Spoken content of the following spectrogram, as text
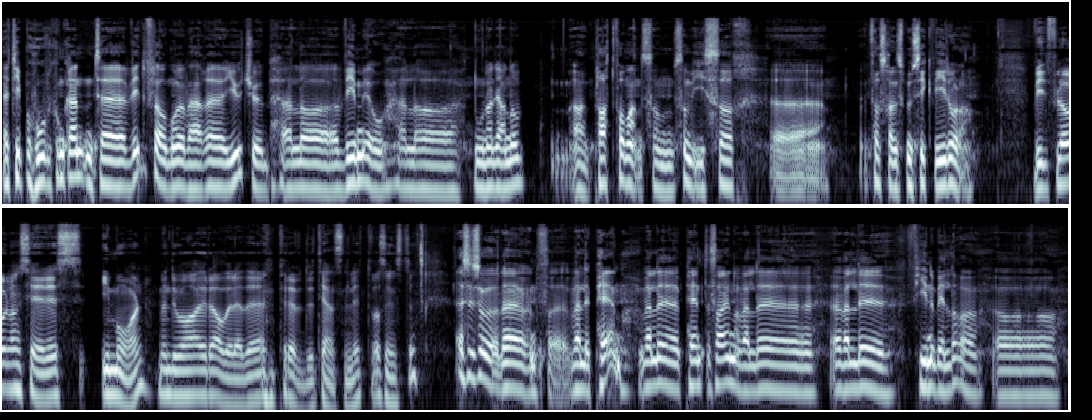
Jeg tipper hovedkonkurrenten til Vidflow må jo være YouTube eller Vimeo eller noen av de andre plattformene som, som viser uh, først og fremst musikkvideoer. da. Vidflow lanseres i morgen, men du har allerede prøvd ut tjenesten litt. Hva syns du? Jeg syns det er en veldig pen. Veldig pent design og veldig, veldig fine bilder. Og, og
